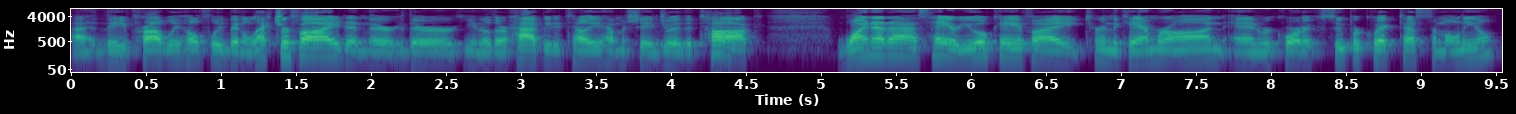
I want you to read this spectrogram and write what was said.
uh, they've probably hopefully been electrified and they're they're you know they're happy to tell you how much they enjoy the talk. Why not ask, hey, are you okay if I turn the camera on and record a super quick testimonial?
